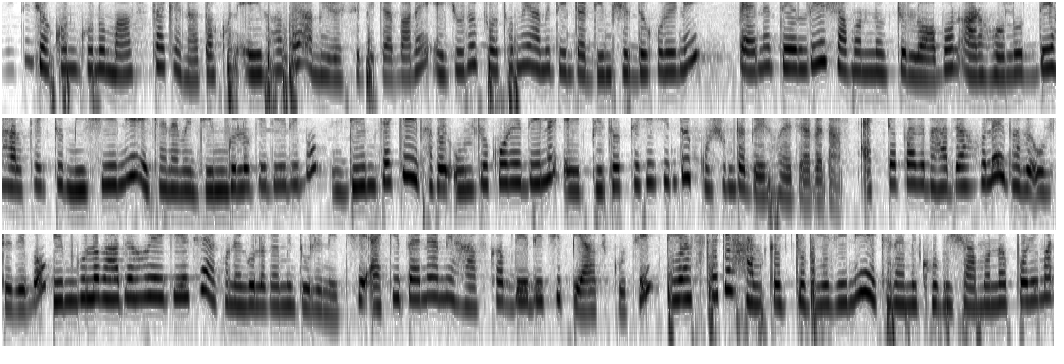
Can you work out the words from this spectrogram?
বাড়িতে যখন কোনো মাছ থাকে না, তখন এইভাবে আমি রেসিপিটা বানাই। এই জন্য প্রথমে আমি তিনটা ডিম সেদ্ধ করে নিই। প্যানে তেল দিয়ে সামান্য একটু লবণ আর হলুদ দিয়ে হালকা একটু মিশিয়ে নিয়ে এখানে আমি ডিমগুলোকে দিয়ে দিব। ডিমটাকে এইভাবে উল্টো করে দিলে এর ভিতর থেকে কিন্তু কুসুমটা বের হয়ে যাবে না। একটা পাশ ভাজা হলে এইভাবে উল্টে দিব। ডিমগুলো ভাজা হয়ে গিয়েছে, এখন এগুলোকে আমি তুলে নিচ্ছি। একই প্যানে আমি হাফ কাপ দিয়ে দিচ্ছি পেঁয়াজ কুচি। পেঁয়াজটাকে হালকা একটু ভেজে নিয়ে এখানে আমি খুবই সামান্য পরিমাণ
